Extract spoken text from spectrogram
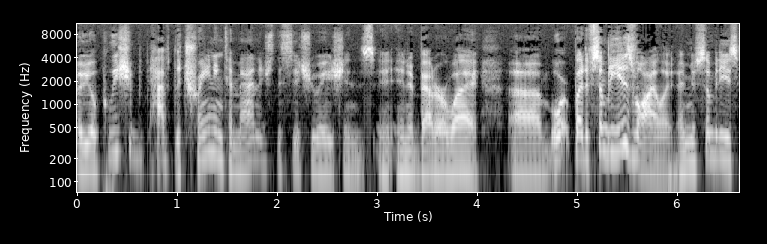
Uh, you know, police should have the training to manage the situations in, in a better way. Um, or, but if somebody is violent, I mean, if somebody is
